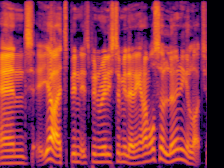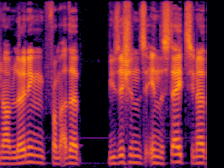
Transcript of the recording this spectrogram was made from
and yeah, it's been it's been really stimulating, and I'm also learning a lot. You know, I'm learning from other musicians in the states. You know,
